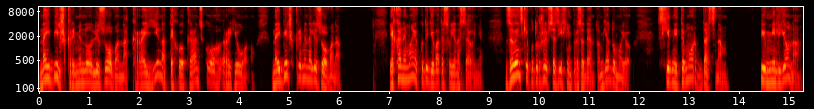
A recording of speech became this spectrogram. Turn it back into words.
найбільш криміналізована країна Тихоокеанського регіону, найбільш криміналізована, яка не має куди дівати своє населення. Зеленський подружився з їхнім президентом. Я думаю, Східний Тимор дасть нам півмільйона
